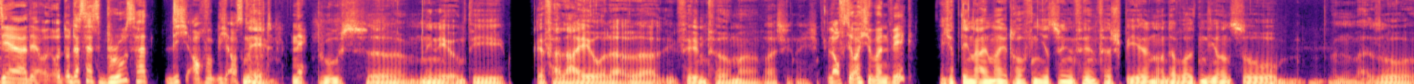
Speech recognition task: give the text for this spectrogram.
Der, der, und, und das heißt, Bruce hat dich auch wirklich ausgesucht? Nee. Bruce, äh, nee, nee, irgendwie der Verleih oder, oder die Filmfirma, weiß ich nicht. Lauft ihr euch über den Weg? Ich habe den einmal getroffen hier zu den Filmfestspielen und da wollten die uns so, also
